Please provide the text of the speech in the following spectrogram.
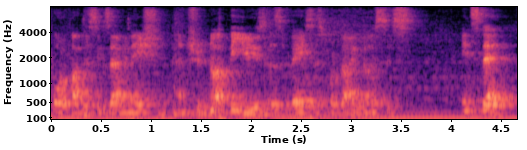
for fundus examination and should not be used as a basis for diagnosis. Instead,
